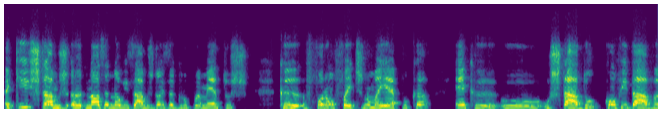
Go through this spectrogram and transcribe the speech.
Aqui estamos, eh, nós analisamos dois agrupamentos que foram feitos numa época em que o, o Estado convidava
